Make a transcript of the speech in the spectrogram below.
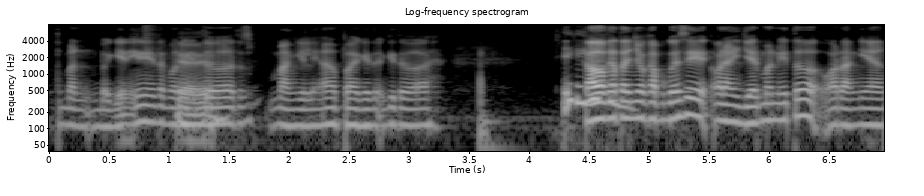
teman bagian ini, teman Iya, itu, terus manggilnya apa gitu gitu lah. Iya, Kalau gitu. kata nyokap gue sih orang Jerman itu orang yang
